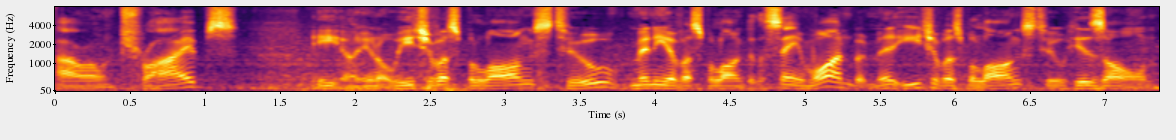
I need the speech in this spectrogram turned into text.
our own tribes. Uh, you know, each of us belongs to, many of us belong to the same one, but each of us belongs to his own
